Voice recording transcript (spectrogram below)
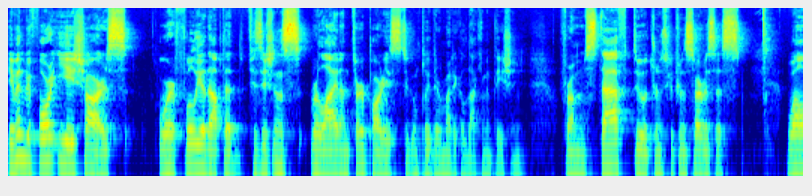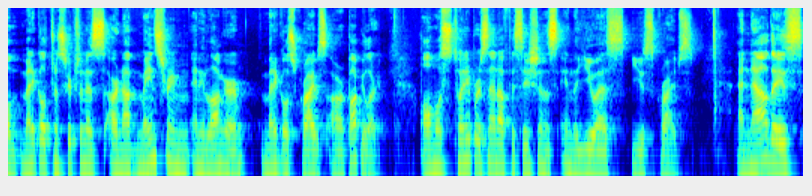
Even before EHRs were fully adopted, physicians relied on third parties to complete their medical documentation, from staff to transcription services. While medical transcriptionists are not mainstream any longer, medical scribes are popular. Almost 20% of physicians in the US use scribes. And nowadays,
